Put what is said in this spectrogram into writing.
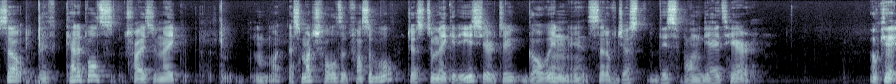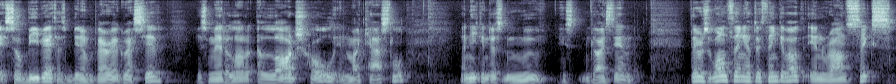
So the catapults tries to make as much holes as possible just to make it easier to go in instead of just this one gate here. Okay, so BB-8 has been very aggressive. He's made a, lot, a large hole in my castle and he can just move his guys in. There's one thing I have to think about in round 6.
